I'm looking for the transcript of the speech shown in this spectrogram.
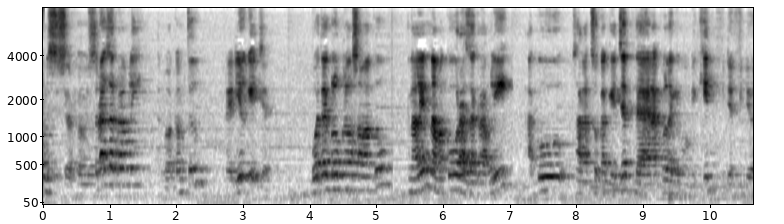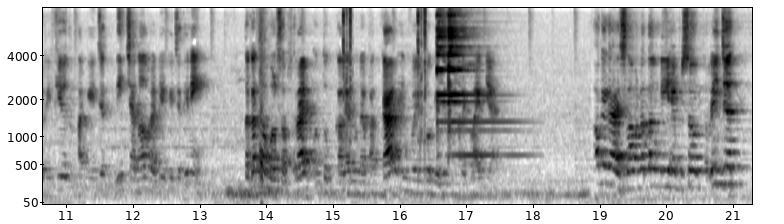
everyone, this is your host Razak Ramli and welcome to Radio Gadget. Buat yang belum kenal sama aku, kenalin namaku Razak Ramli. Aku sangat suka gadget dan aku lagi mau bikin video-video review tentang gadget di channel Radio Gadget ini. Tekan tombol subscribe untuk kalian mendapatkan info-info gadget menarik lainnya. Oke guys, selamat datang di episode Rigid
